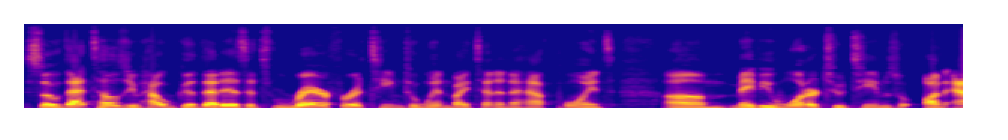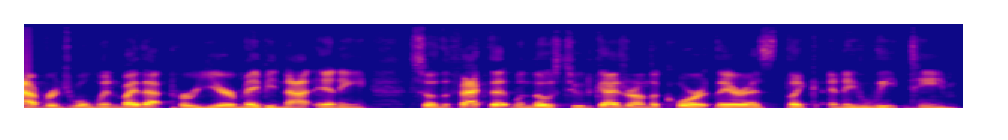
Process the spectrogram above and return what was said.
So that tells you how good that is. It's rare for a team to win by 10 and a half points. Um, maybe one or two teams on average will win by that per year maybe not any. So the fact that when those two guys are on the court they are as like an elite team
